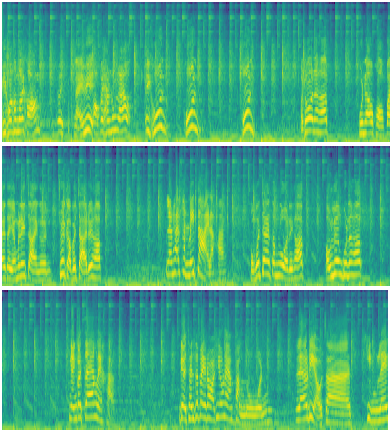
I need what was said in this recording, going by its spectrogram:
มีคนขโมยของ เฮ้ยไหนพี่ ออกไปทางนู้นแล้วไอ้ยคุณ คุณ คุณ ขอโทษนะครับ คุณเอาของไปแต่ยังไม่ได้จ่ายเงิน ช่วยกลับไปจ่ายด้วยครับ แล้วถ้าฉันไม่จ่ายล่ะคะ ผมก็แจ้งตำรวจเลยครับ เอาเรื่องคุณนะครับ งั้นก็แจ้งเลยค่ะ เดี๋ยวฉันจะไปรอที่โรงแรมฝั่งโน้น แล้วเดี๋ยวจะทิ้งเลข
